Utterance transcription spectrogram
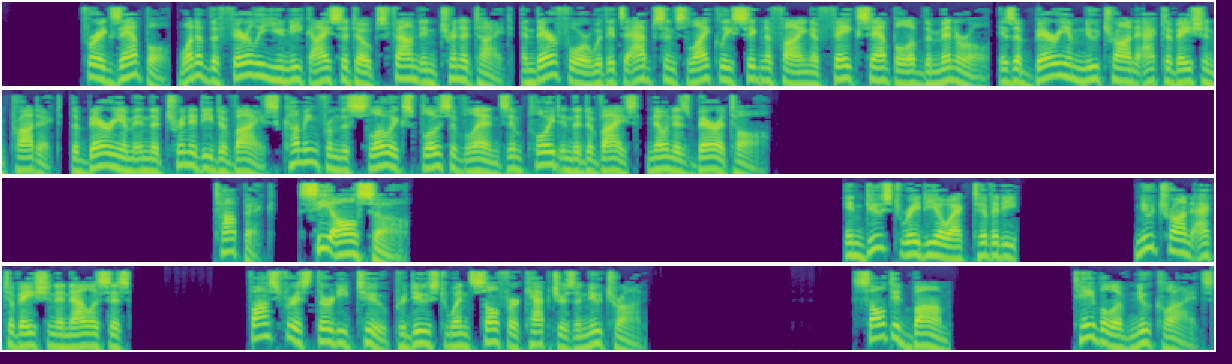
For example, one of the fairly unique isotopes found in trinitite, and therefore with its absence likely signifying a fake sample of the mineral, is a barium neutron activation product, the barium in the Trinity device coming from the slow explosive lens employed in the device, known as baratol. See also Induced radioactivity Neutron activation analysis. Phosphorus 32 produced when sulfur captures a neutron. Salted bomb. Table of nuclides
